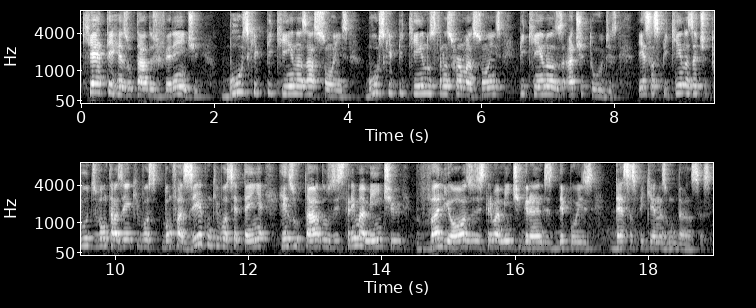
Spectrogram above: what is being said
quer ter resultados diferentes? Busque pequenas ações, busque pequenas transformações, pequenas atitudes essas pequenas atitudes vão trazer que você, vão fazer com que você tenha resultados extremamente valiosos, extremamente grandes depois dessas pequenas mudanças.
